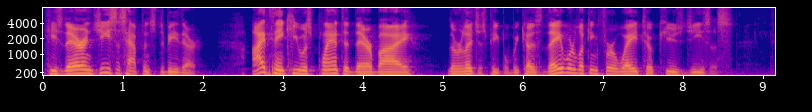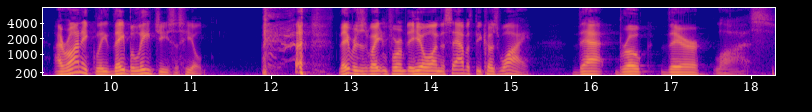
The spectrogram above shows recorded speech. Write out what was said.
He's there, and Jesus happens to be there. I think he was planted there by the religious people because they were looking for a way to accuse Jesus. Ironically, they believed Jesus healed. they were just waiting for him to heal on the Sabbath because why? That broke their laws.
